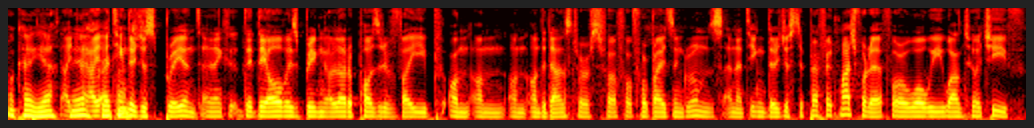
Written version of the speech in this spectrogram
Okay, yeah. I, yeah I, I great think they're just brilliant, and like they, they always bring a lot of positive vibe on, on, on, on the dance floors for, for, for brides and grooms. And I think they're just a perfect match for the for what we want to achieve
